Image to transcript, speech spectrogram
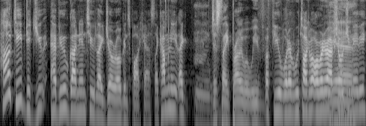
How deep did you have you gotten into like Joe Rogan's podcast? Like how many like Mm, just like probably what we've a few whatever we talked about or whatever I've showed you maybe.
